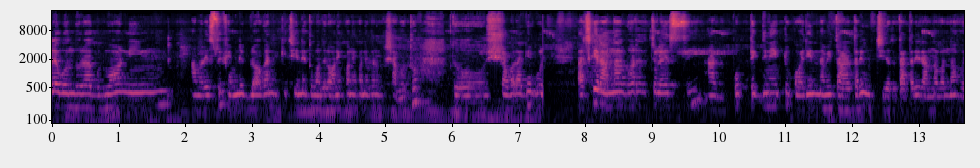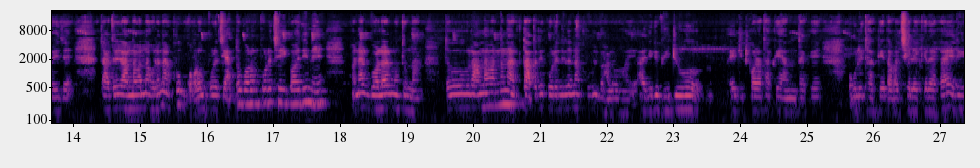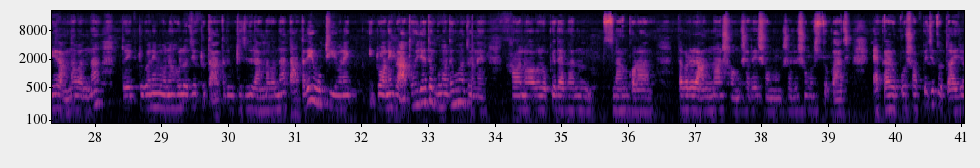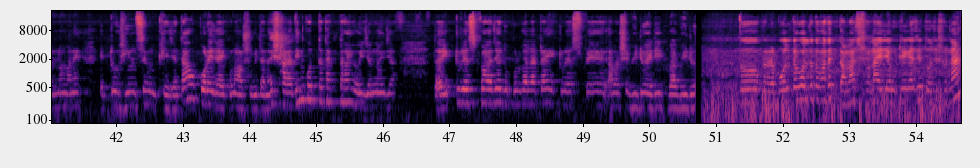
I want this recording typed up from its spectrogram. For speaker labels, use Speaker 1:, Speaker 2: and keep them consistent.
Speaker 1: Hello বন্ধুরা, good morning. আমার SP family blog and কিচেনে তোমাদের অনেক অনেক অনেক অনেক স্বাগত। তো সবার আগে বল, আজকে রান্নাঘরে চলে এসেছি। আর প্রত্যেক দিনে একটু কয়দিন আমি তাড়াতাড়ি উঠছি যাতে তাড়াতাড়ি রান্নাবান্না হয়ে যায়। তাড়াতাড়ি রান্নাবান্না হলে না খুব গরম পড়েছে। এত গরম পড়েছে এই কয়দিনে মানে আর বলার মতো না। তো রান্নাবান্না না তাড়াতাড়ি করে নিলে না খুবই ভালো হয়। আর এদিকে ভিডিও এডিট করা থাকে আন থাকে ওগুলি থাকে, তারপর ছেলেকে দেখায়, এদিকে রান্নাবান্না। তো একটুখানি মনে হলো যে একটু তাড়াতাড়ি উঠে যদি রান্না বান্না তাড়াতাড়ি উঠি মানে একটু অনেক রাত হয়ে যায় তো ঘুমাতে ঘুমাতে মানে খাওয়ানো আবার ওকে দেখান, স্নান করান তারপরে রান্না, সংসারে সংসারের সমস্ত কাজ, একার উপর সব কিছু, তো তাই জন্য মানে একটু হিমশিম খেয়ে যায়। তাও করে যায়, কোনো অসুবিধা নেই। সারাদিন করতে থাকতে হয়, ওই জন্যই যা। তো একটু রেস্ট পাওয়া যায় দুপুরবেলাটায়, একটু রেস্ট পেয়ে আবার সে ভিডিও এডিট বা ভিডিও তো বলতে বলতে তোমাদের আমার সোনা এই যে উঠে গেছে তোজো সোনা,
